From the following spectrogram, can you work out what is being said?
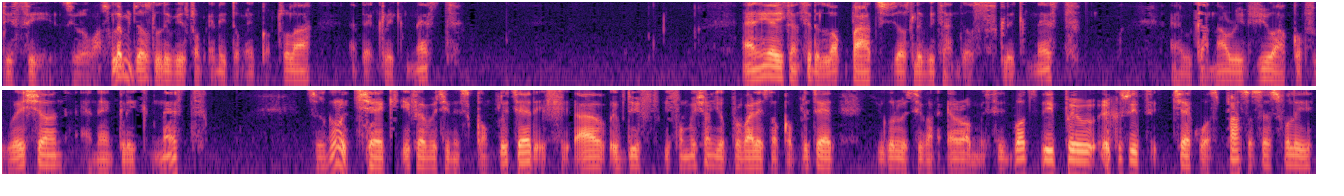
DC01. So let me just leave it from any domain controller and then click next and here you can see the log path just leave it and just click next and we can now review our configuration and then click next. So it's going to check if everything is completed. If uh, if the information you provided is not completed you're going to receive an error message. But the prerequisite check was passed successfully.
